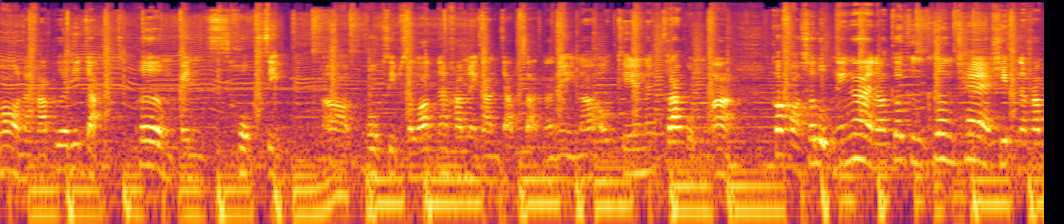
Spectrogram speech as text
มอลนะครับ เพื่อที่จะเพิ่มเป็น 60อ่า60 สล็อตนะครับในการจับสัตว์นั่นเองเนาะโอเคนะครับผมอ่าก็ขอสรุปง่ายๆเนาะก็คือเครื่องแช่ชิปนะครับ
